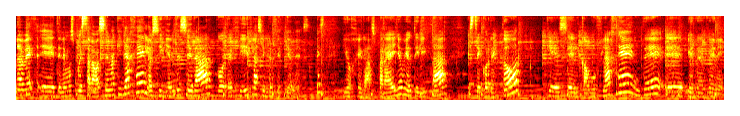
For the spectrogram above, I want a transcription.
Una vez eh, tenemos puesta la base de maquillaje, lo siguiente será corregir las imperfecciones y ojeras. Para ello voy a utilizar este corrector que es el camuflaje de eh, Pierre René,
